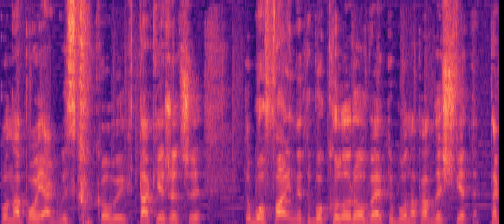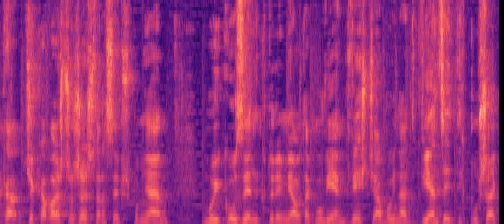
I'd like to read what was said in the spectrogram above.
po napojach wyskokowych, takie rzeczy. To było fajne, to było kolorowe, to było naprawdę świetne. Taka ciekawa jeszcze rzecz, teraz sobie przypomniałem. Mój kuzyn, który miał, tak mówiłem, 200 albo i nawet więcej tych puszek,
